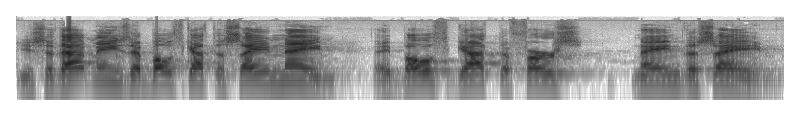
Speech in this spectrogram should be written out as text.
You said that means they both got the same name. They both got the first name the same.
